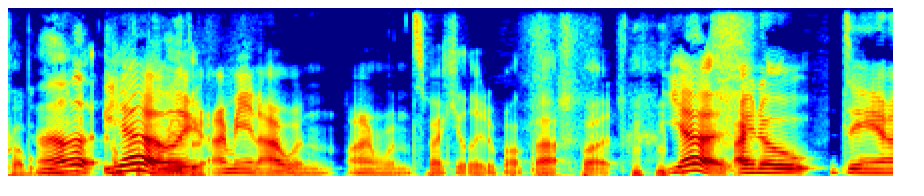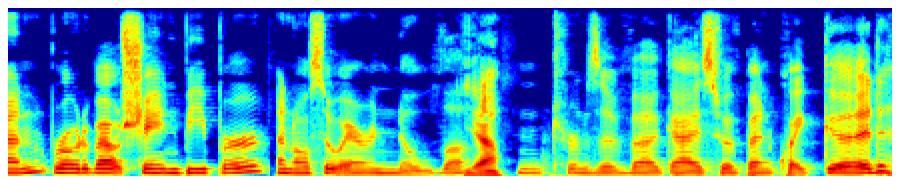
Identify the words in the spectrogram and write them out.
probably. Uh, yeah, like either. I mean, I wouldn't, I wouldn't speculate about that, but yeah, I know Dan wrote about Shane Bieber and also Aaron Nola. Yeah. in terms of uh, guys who have been quite good,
